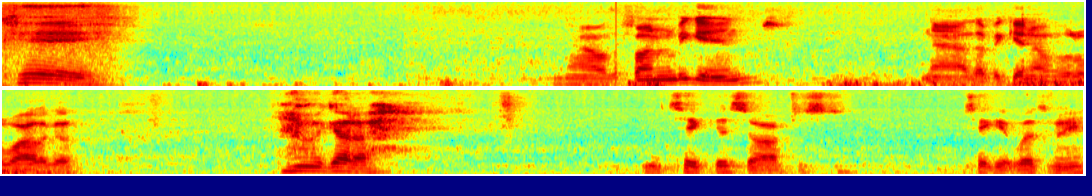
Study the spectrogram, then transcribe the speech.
Okay. Now the fun begins. Nah, that began a little while ago. Now we gotta take this off, just take it with me.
